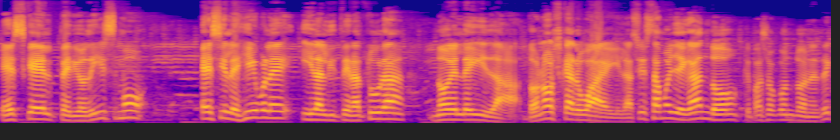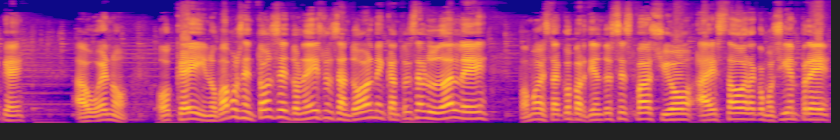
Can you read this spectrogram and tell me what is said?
es que el periodismo es ilegible y la literatura no es leída. Don Oscar Wilde, así estamos llegando. ¿Qué pasó con don Enrique? Ah, bueno, ok, nos vamos entonces, don Edison Sandoval, me encantó saludarle. Vamos a estar compartiendo este espacio a esta hora, como siempre,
